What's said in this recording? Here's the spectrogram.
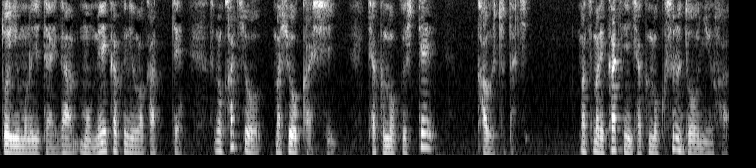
というもの自体がもう明確に分かってその価値をま評価し着目して買う人たち、まあ、つまり価値に着目する導入派と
